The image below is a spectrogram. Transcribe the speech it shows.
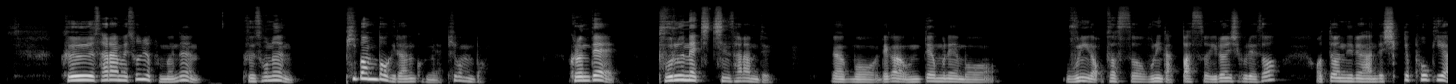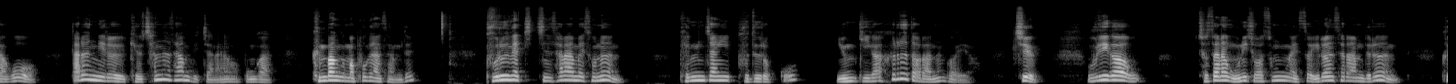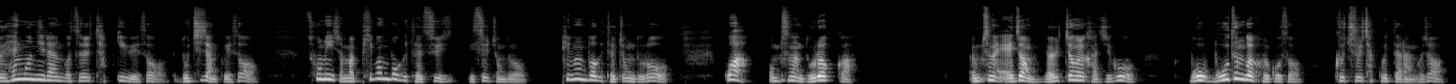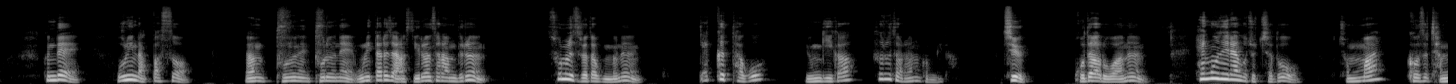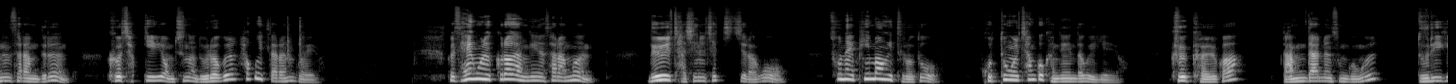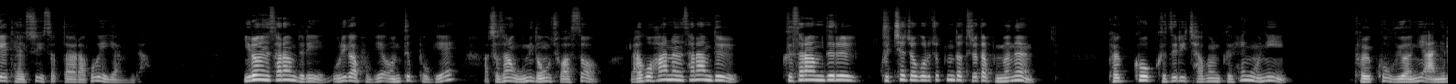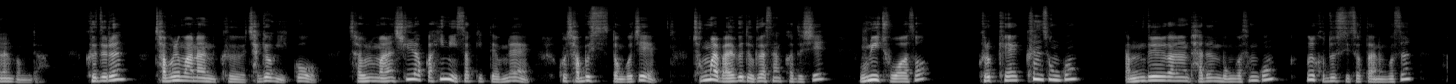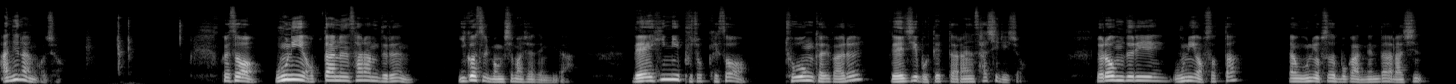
그 사람의 손을 보면은 그 손은 피범벅이라는 겁니다. 피범벅. 그런데 불운에 지친 사람들, 그러니까 뭐 내가 운 때문에 뭐 운이 없었어, 운이 나빴어 이런 식으로 해서 어떤 일을 하는데 쉽게 포기하고 다른 일을 계속 찾는 사람도 있잖아요. 뭔가 금방금방 포기하는 사람들. 불운에 지친 사람의 손은 굉장히 부드럽고 윤기가 흐르더라는 거예요. 즉, 우리가 저 사람 운이 좋아 성공했어. 이런 사람들은 그 행운이라는 것을 잡기 위해서 놓치지 않기 위해서 손이 정말 피범벅이 될 수 있을 정도로 피범벅이 될 정도로 꽉 엄청난 노력과 엄청난 애정, 열정을 가지고 뭐, 모든 걸 걸고서 그 줄을 잡고 있다는 거죠. 근데 운이 나빴어. 난 불운해, 불운해. 운이 따르지 않았어. 이런 사람들은 손을 들여다보면은 깨끗하고 윤기가 흐르더라는 겁니다. 즉, 고다로아는 행운이라는 것조차도 정말 그것을 잡는 사람들은 그걸 잡기 위해 엄청난 노력을 하고 있다는 거예요. 그래서 행운을 끌어당기는 사람은 늘 자신을 채찍질하고 손에 피멍이 들어도 고통을 참고 견뎌낸다고 얘기해요. 그 결과 남다른 성공을 누리게 될 수 있었다라고 얘기합니다. 이런 사람들이 우리가 보기에 언뜻 보기에 아, 저 사람 운이 너무 좋았어 라고 하는 사람들 그 사람들을 구체적으로 조금 더 들여다보면은 결코 그들이 잡은 그 행운이 결코 우연이 아니라는 겁니다. 그들은 잡을 만한 그 자격이 있고 잡을 만한 실력과 힘이 있었기 때문에 그걸 잡을 수 있었던 거지 정말 말 그대로 우리가 생각하듯이 운이 좋아서 그렇게 큰 성공, 남들과는 다른 뭔가 성공을 거둘 수 있었다는 것은 아니라는 거죠. 그래서 운이 없다는 사람들은 이것을 명심하셔야 됩니다. 내 힘이 부족해서 좋은 결과를 내지 못했다라는 사실이죠. 여러분들이 운이 없었다? 난 운이 없어서 뭐가 안 된다?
